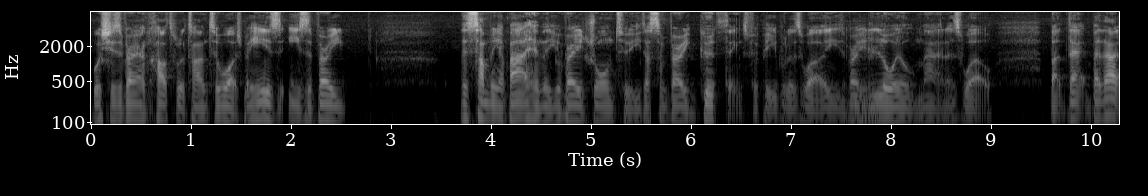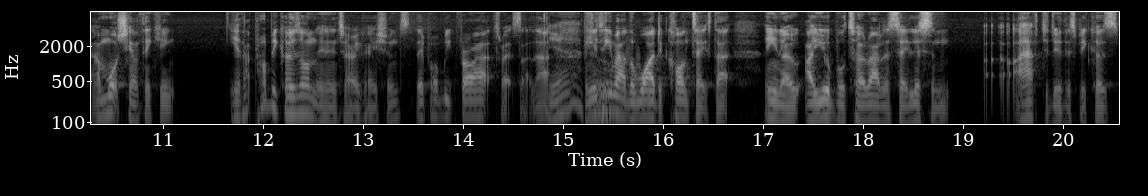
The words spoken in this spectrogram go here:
which is very uncomfortable at times to watch. But he is, he's a very. There's something about him that you're very drawn to. He does some very good things for people as well. He's a very loyal man as well. But that, but that, I'm watching. I'm thinking, yeah, that probably goes on in interrogations. They probably throw out threats like that. Yeah, and you sure. think about the wider context that you know, are Ayub will turn around and say, "Listen, I have to do this because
